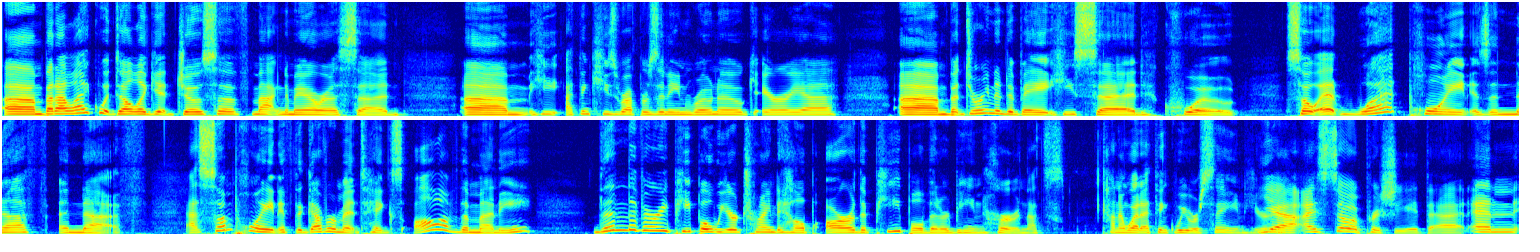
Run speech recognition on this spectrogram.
Um, but I like what Delegate Joseph McNamara said. Um, he, I think he's representing Roanoke area. Um, but during a debate, he said, "quote So at what point is enough enough? At some point, if the government takes all of the money, then the very people we are trying to help are the people that are being hurt." And that's kind of what I think we were saying here. Yeah, I so appreciate that, and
